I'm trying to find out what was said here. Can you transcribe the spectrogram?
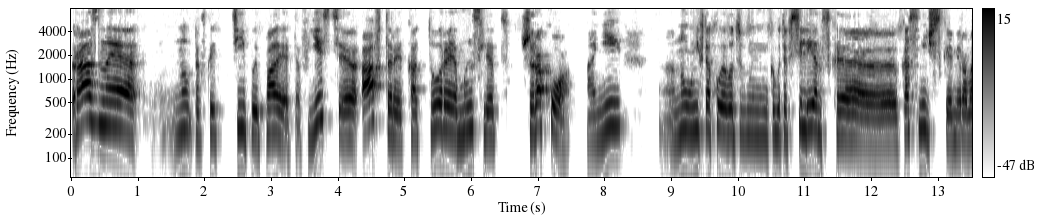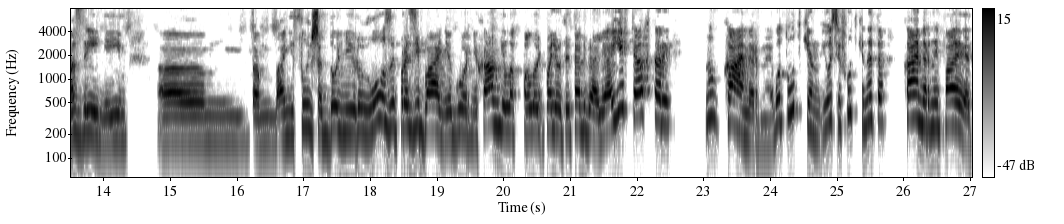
разные, ну, так сказать, типы поэтов. Есть э, авторы, которые мыслят широко. Они, э, ну, у них такое вот какое-то вселенское, космическое мировоззрение. Им там, они слышат дольние лозы прозябания горних ангелов, полет и так далее. А есть авторы, ну, камерные. Вот Уткин, Иосиф Уткин – это камерный поэт.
